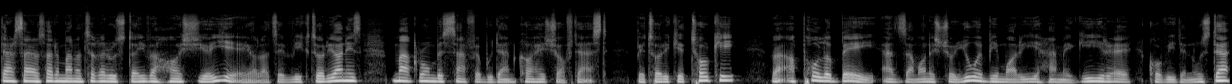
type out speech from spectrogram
در سراسر مناطق روستایی و حاشیه‌ای ایالات ویکتوریا نیز مقرون به صرفه بودن کاهش یافته است به طوری که ترکی و اپولو بی از زمان شیوع بیماری همهگیر کووید 19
